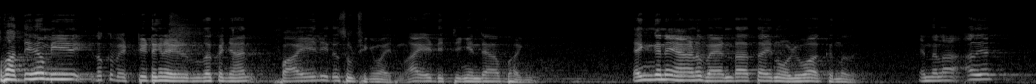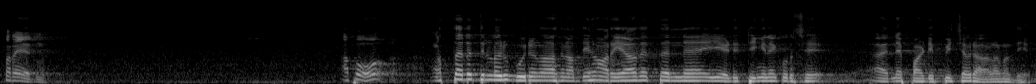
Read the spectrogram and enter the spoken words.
അപ്പോൾ അദ്ദേഹം ഈ ഇതൊക്കെ വെട്ടിയിട്ട് ഇങ്ങനെ എഴുതുന്നതൊക്കെ ഞാൻ ഫയൽ ഇത് സൂക്ഷിക്കുമായിരുന്നു ആ എഡിറ്റിങ്ങിന്റെ ആ ഭംഗി. എങ്ങനെയാണ് വേണ്ടാത്ത ഇന്ന് ഒഴിവാക്കുന്നത് എന്നുള്ള അത് പറയായിരുന്നു. അപ്പോൾ അത്തരത്തിലുള്ള ഒരു ഗുരുനാഥൻ അദ്ദേഹം അറിയാതെ തന്നെ ഈ എഡിറ്റിങ്ങിനെ കുറിച്ച് എന്നെ പഠിപ്പിച്ച ഒരാളാണ് അദ്ദേഹം.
